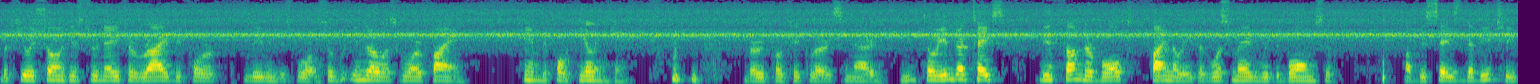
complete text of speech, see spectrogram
but he was showing his true nature right before leaving this world. So Indra was glorifying him before killing him. Very particular scenario. Hmm? So Indra takes this thunderbolt finally that was made with the bones of, of the sage Dadichi.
